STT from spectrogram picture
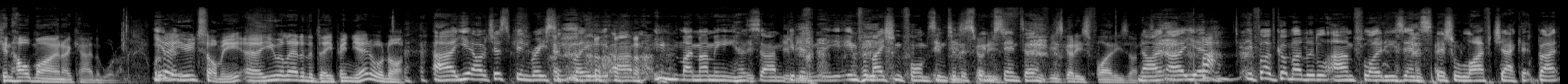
can hold my own okay in the water. What about you, Tommy? Are you allowed in the deep end yet or not? Uh, yeah, I've just been recently. Um, my mummy has um, given the information forms into the swim his- centre. If he's got his floaties on. No, his uh, yeah. if I've got my little arm floaties and a special life jacket, but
